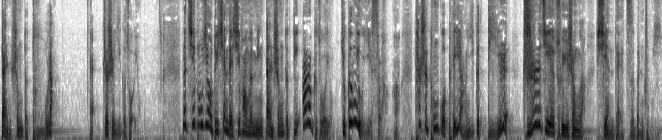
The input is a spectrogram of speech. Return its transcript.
诞生的土壤。哎，这是一个作用。那基督教对现代西方文明诞生的第二个作用就更有意思了啊！它是通过培养一个敌人，直接催生了现代资本主义。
